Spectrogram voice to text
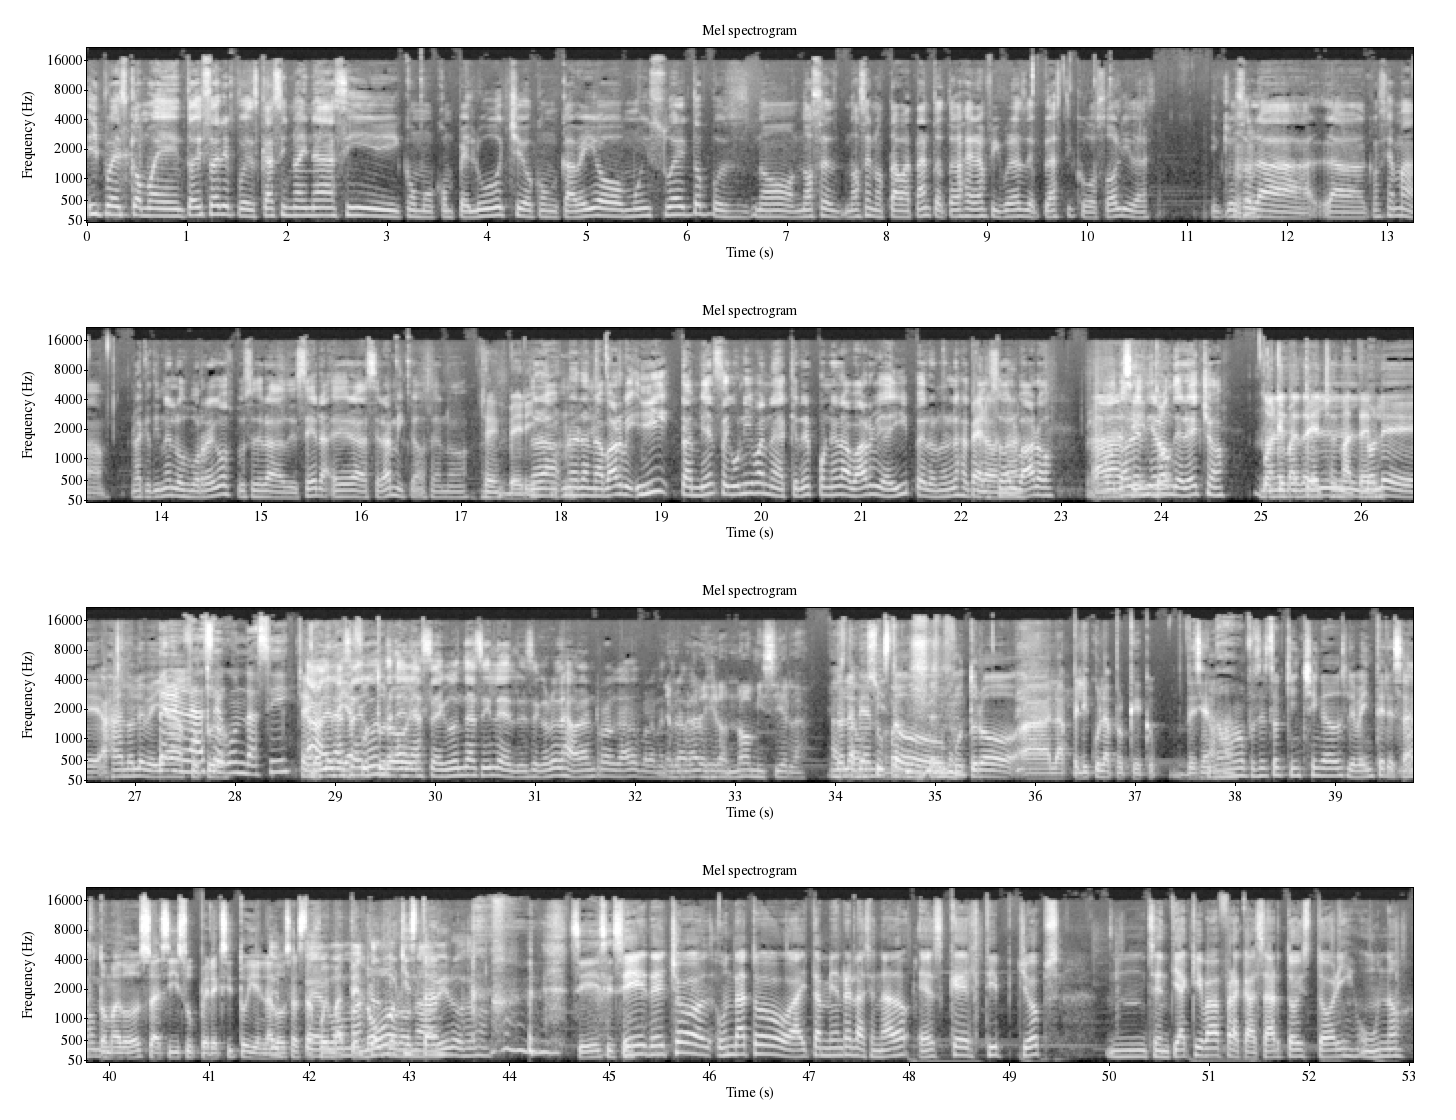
Y pues como en Toy Story pues casi no hay nada así como con peluche o con cabello muy suelto, pues no, no, se, no se notaba tanto, todas eran figuras de plástico sólidas. Incluso la, la, ¿cómo se llama? La que tiene los borregos, pues era de cera, era cerámica, o sea, no, no, era, no era una Barbie. Y también según iban a querer poner a Barbie ahí, pero no les alcanzó el varo. Ah, no les dieron derecho. Porque no Mattel, no le, ajá, no le veía Pero en la segunda sí. Ah, en, la segunda, en la segunda sí, le, seguro les habrán rogado para meter En la le dijeron, no, mi ciela. No le habían visto futuro a la película porque decían, no, pues esto quién chingados le va a interesar. Toma dos, así súper éxito y en la dos hasta fue Mattel. No, aquí están. sí, sí, sí. Sí, de hecho, un dato ahí también relacionado es que el Steve Jobs mm, sentía que iba a fracasar Toy Story 1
